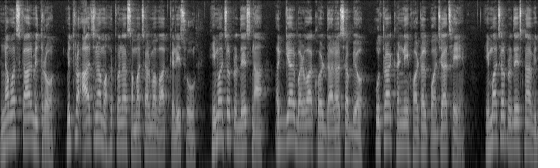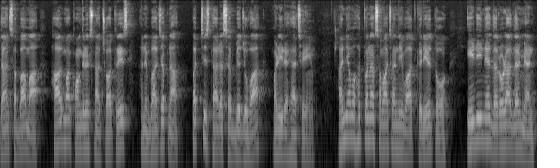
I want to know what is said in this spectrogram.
નમસ્કાર મિત્રો. મિત્રો, આજના મહત્ત્વના સમાચારમાં વાત કરીશું. હિમાચલ પ્રદેશના અગિયાર બળવાખોર ધારાસભ્યો ઉત્તરાખંડની હોટલ પહોંચ્યા છે. હિમાચલ પ્રદેશના વિધાનસભામાં હાલમાં કોંગ્રેસના ચોત્રીસ અને ભાજપના પચીસ ધારાસભ્યો જોવા મળી રહ્યા છે. અન્ય મહત્ત્વના સમાચારની વાત કરીએ તો, ઈડીને દરોડા દરમિયાન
